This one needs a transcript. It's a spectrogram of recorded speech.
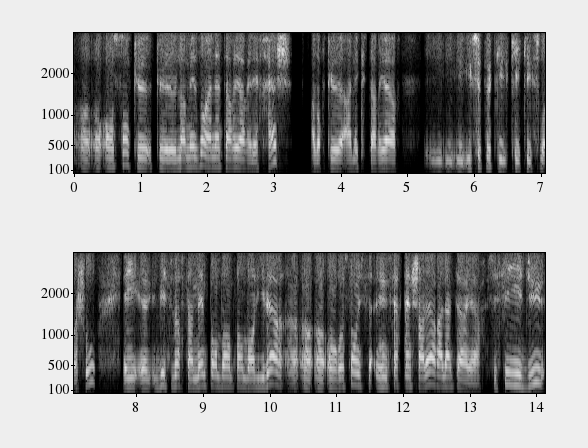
On, on sent que, que, la maison à l'intérieur elle est fraîche, alors qu'à l'extérieur il, il, se peut qu'il qu soit chaud. Et euh, vice versa, même pendant, pendant l'hiver, on, on, ressent une, une certaine chaleur à l'intérieur. Ceci est dû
